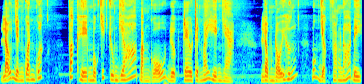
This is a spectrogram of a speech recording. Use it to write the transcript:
Lão nhìn quanh quất, phát hiện một chiếc chuông gió bằng gỗ được treo trên mái hiên nhà. Lòng nổi hứng, muốn giật phăng nó đi,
